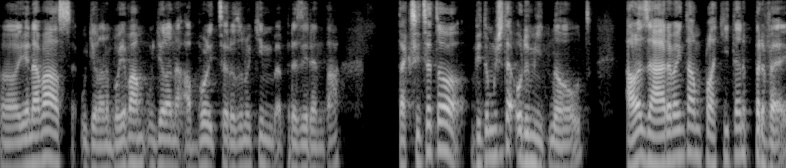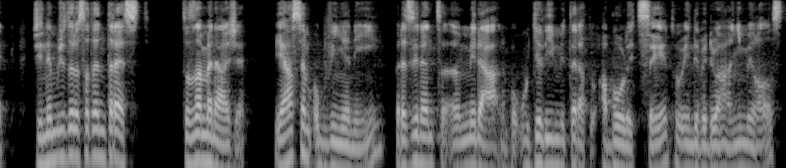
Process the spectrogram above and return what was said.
eh, je na vás udělena, nebo je vám udělena abolice rozhodnutím prezidenta, tak sice to, vy to můžete odmítnout, ale zároveň tam platí ten prvek, že nemůžete dostat ten trest. To znamená, že já jsem obviněný, prezident eh, mi dá, nebo udělí mi teda tu abolici, tu individuální milost,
